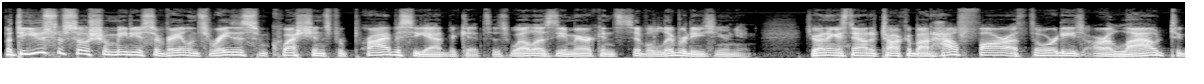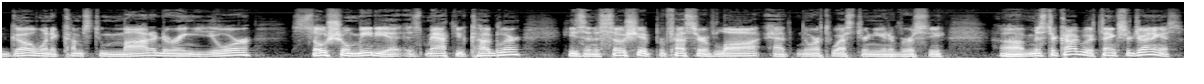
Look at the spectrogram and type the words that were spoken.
But the use of social media surveillance raises some questions for privacy advocates as well as the American Civil Liberties Union. Joining us now to talk about how far authorities are allowed to go when it comes to monitoring your social media is Matthew Kugler. He's an associate professor of law at Northwestern University. Uh, Mr. Kugler, thanks for joining us.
